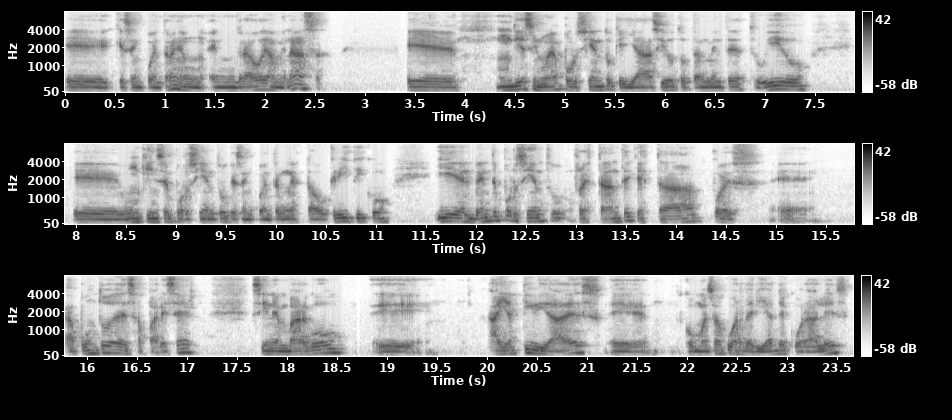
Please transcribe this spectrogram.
eh, que se encuentran en un, grado de amenaza. Eh, un 19% que ya ha sido totalmente destruido, eh, un 15% que se encuentra en un estado crítico y el 20% restante que está pues a punto de desaparecer. Sin embargo, hay actividades como esas guarderías de corales,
